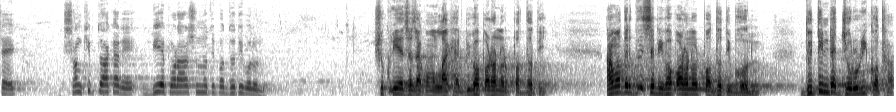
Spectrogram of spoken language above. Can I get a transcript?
শেখ, সংক্ষিপ্ত আকারে বিয়ে পড়ার সুন্নতি পদ্ধতি বলুন। শুক্রিয়া, জাজাকুমুল্লাহ খের বিবাহ পড়ানোর পদ্ধতি। আমাদের দেশে বিবাহ পড়ানোর পদ্ধতি ভুল। দুই তিনটা জরুরি কথা।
